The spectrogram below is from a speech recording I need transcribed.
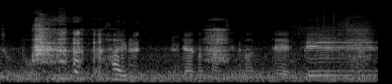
ちょっと入るみたいな感じになって。え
